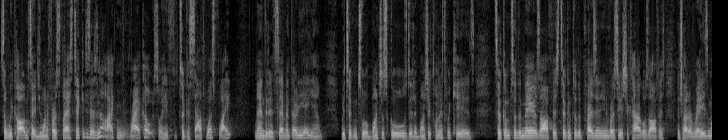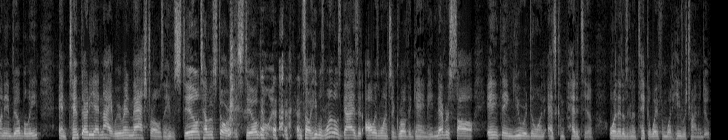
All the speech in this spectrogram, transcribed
So we called him. Said, Do "You want a first class ticket?" He says, "No, I can ride coach." So he f- took a Southwest flight, landed at 7:30 a.m. We took him to a bunch of schools, did a bunch of clinics with kids, took him to the mayor's office, took him to the president of the University of Chicago's office to try to raise money and build belief. And 10:30 at night, we were in Mastro's, and he was still telling stories, still going. and so he was one of those guys that always wanted to grow the game. He never saw anything you were doing as competitive or that it was going to take away from what he was trying to do.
